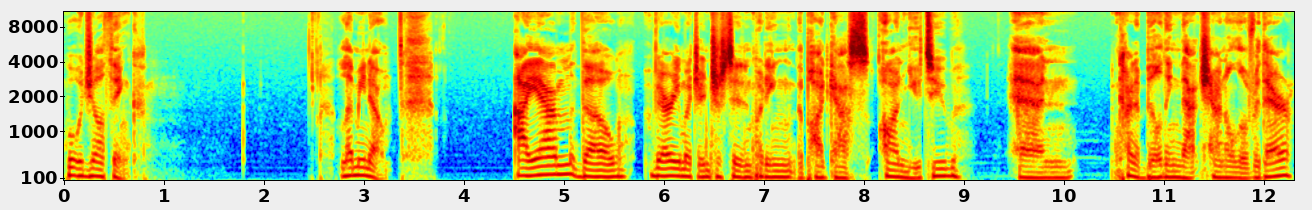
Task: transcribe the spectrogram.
what would y'all think? Let me know. I am, though, very much interested in putting the podcasts on YouTube and kind of building that channel over there.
